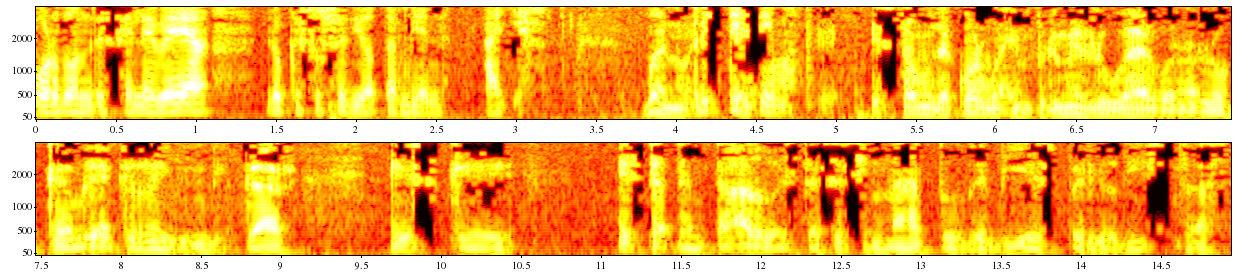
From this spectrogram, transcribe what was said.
por donde se le vea lo que sucedió también ayer. Bueno, tristísimo. Eh, eh, estamos de acuerdo. En primer lugar, bueno, lo que habría que reivindicar es que este atentado, este asesinato de 10 periodistas,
